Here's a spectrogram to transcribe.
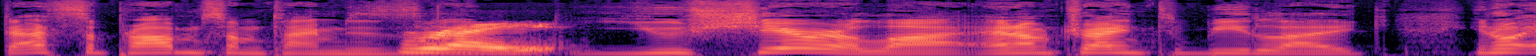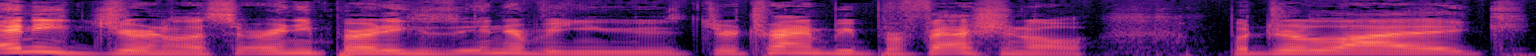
that's the problem sometimes is like, Right. you share a lot and i'm trying to be like you know any journalist or anybody who's interviewing you they're trying to be professional but they're like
